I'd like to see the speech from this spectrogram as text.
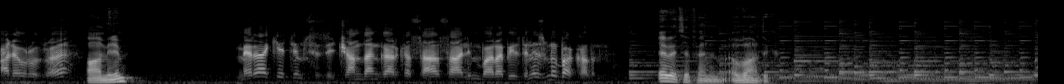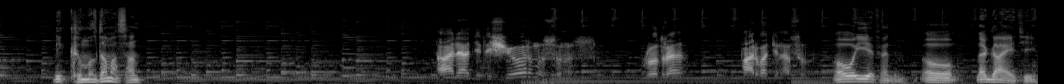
Alo Rudra. Amirim. Merak ettim sizi. Çandangark'a sağ salim varabildiniz mi bakalım? Evet efendim vardık. Bir kımıldamasan. Hala didişiyor musunuz? Rudra, Parvati nasıl? O iyi efendim. O gayet iyi.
